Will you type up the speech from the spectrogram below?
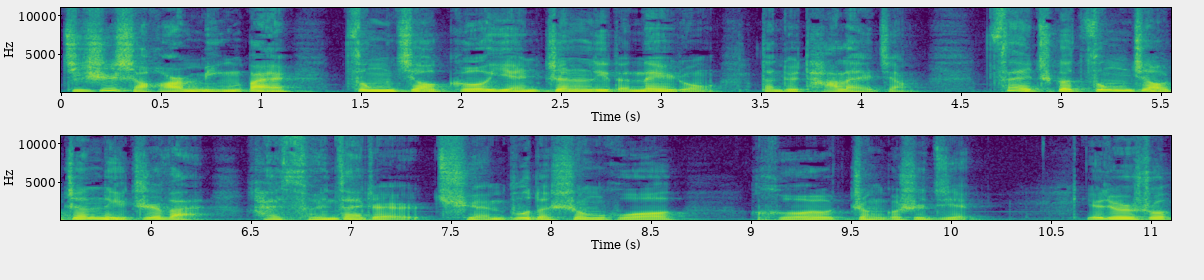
即使小孩明白宗教格言真理的内容，但对他来讲，在这个宗教真理之外，还存在着全部的生活和整个世界。也就是说，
